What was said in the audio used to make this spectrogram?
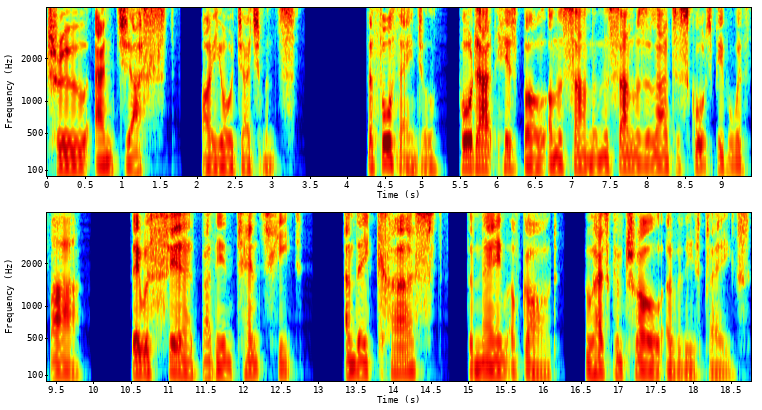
true and just are your judgments. The fourth angel poured out his bowl on the sun, and the sun was allowed to scorch people with fire. They were seared by the intense heat, and they cursed the name of God, who has control over these plagues,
